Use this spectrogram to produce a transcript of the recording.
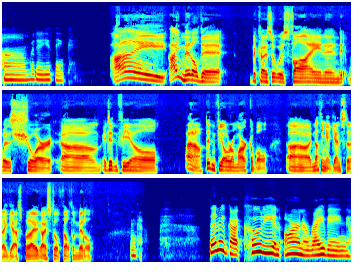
Um, what do you think? I I middled it because it was fine and it was short. Um, it didn't feel I don't know, didn't feel remarkable. Uh, nothing against it, I guess, but I, I still felt a middle. Okay. Then we've got Cody and Arn arriving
